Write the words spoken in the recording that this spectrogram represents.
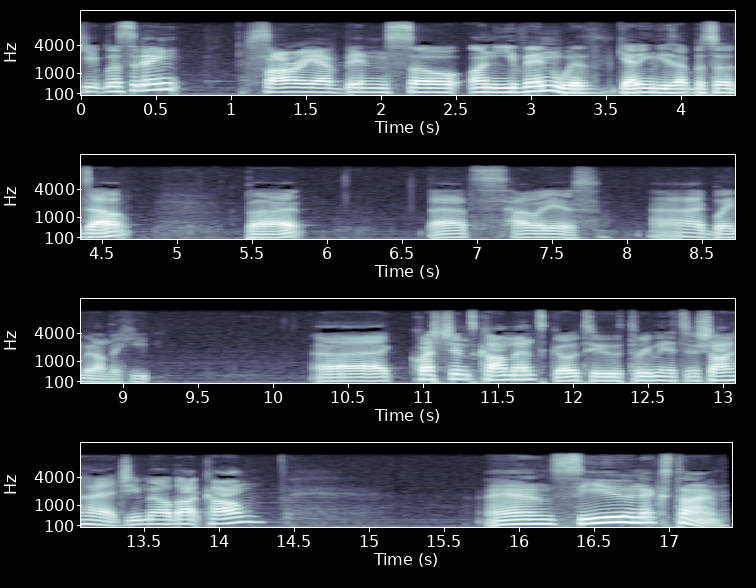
Keep listening. Sorry I've been so uneven with getting these episodes out, but that's how it is. I blame it on the heat. Uh, questions, comments, go to 3 minutes in Shanghai at gmail.com. And see you next time.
